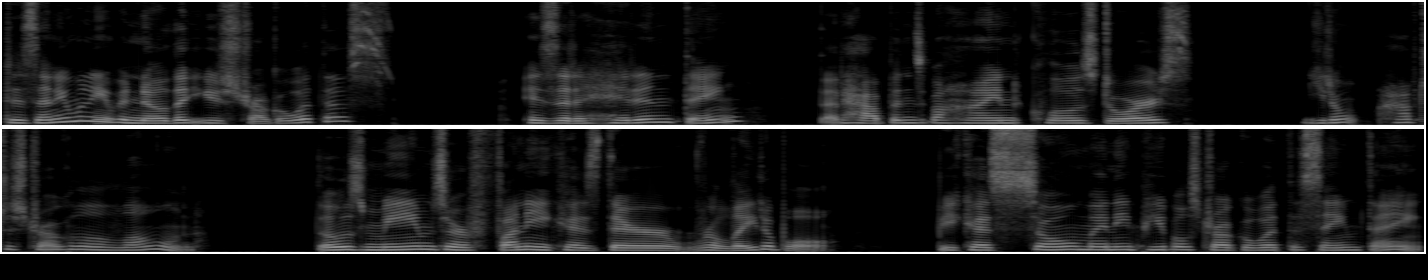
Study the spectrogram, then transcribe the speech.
Does anyone even know that you struggle with this? Is it a hidden thing? that happens behind closed doors, you don't have to struggle alone. Those memes are funny because they're relatable, because so many people struggle with the same thing.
